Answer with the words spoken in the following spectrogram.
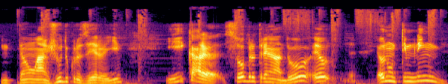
Então, ajuda o Cruzeiro aí. E, cara, sobre o treinador, eu, eu não tenho nem.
